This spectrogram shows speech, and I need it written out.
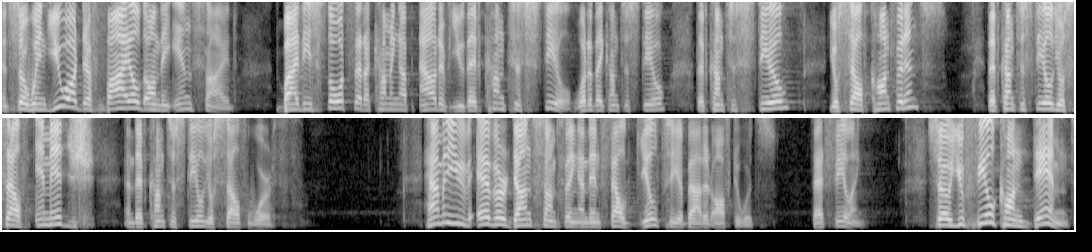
And so when you are defiled on the inside by these thoughts that are coming up out of you, they've come to steal. What have they come to steal? They've come to steal your self confidence, they've come to steal your self image, and they've come to steal your self worth. How many of you have ever done something and then felt guilty about it afterwards? That feeling. So you feel condemned.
